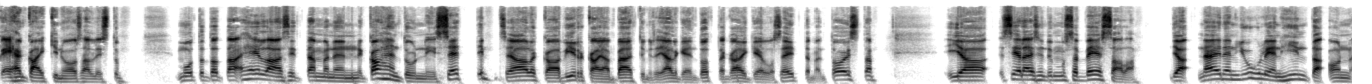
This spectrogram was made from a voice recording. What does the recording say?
Eihän kaikki ne osallistu. Mutta tota, heillä on sitten tämmöinen kahden tunnin setti. Se alkaa virkaajan päättymisen jälkeen totta kai kello 17. Ja siellä esiintyy muun muassa Vesala. Ja näiden juhlien hinta on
